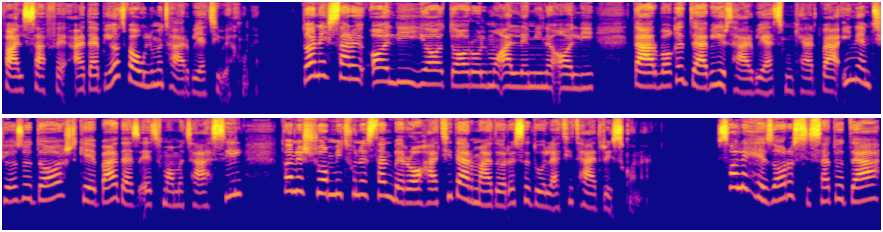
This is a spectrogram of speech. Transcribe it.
فلسفه، ادبیات و علوم تربیتی بخونه. دانشسرای عالی یا دارالمعلمین عالی در واقع دبیر تربیت می‌کرد و این امتیاز داشت که بعد از اتمام تحصیل دانشجوها می‌تونستن به راحتی در مدارس دولتی تدریس کنند. سال 1310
